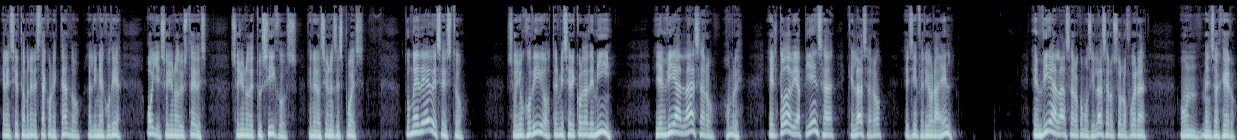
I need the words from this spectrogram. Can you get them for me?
él en cierta manera está conectando la línea judía. Oye, soy uno de ustedes, soy uno de tus hijos generaciones después. Tú me debes esto. Soy un judío, ten misericordia de mí. Y envía a Lázaro. Hombre, él todavía piensa que Lázaro es inferior a él. Envía a Lázaro como si Lázaro solo fuera un mensajero,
